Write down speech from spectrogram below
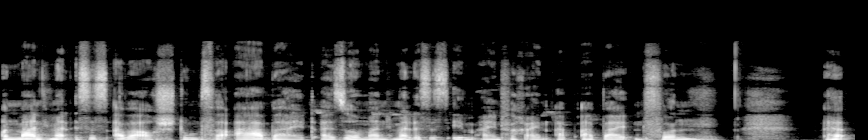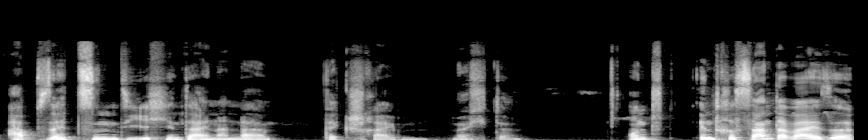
Und manchmal ist es aber auch stumpfe Arbeit. Also manchmal ist es eben einfach ein Abarbeiten von äh, Absätzen, die ich hintereinander wegschreiben möchte. Und interessanterweise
